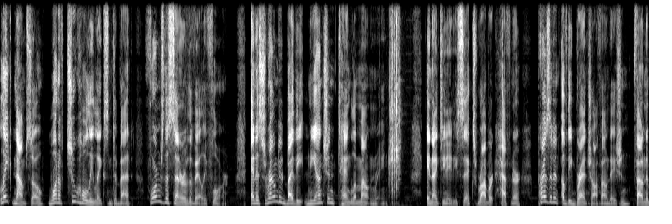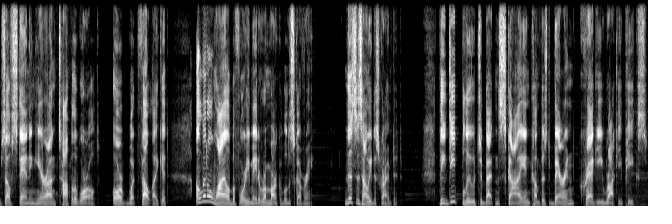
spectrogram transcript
Lake Namtso, one of two holy lakes in Tibet, forms the center of the valley floor and is surrounded by the Nyenchen Tanglha mountain range. In 1986, Robert Hefner, president of the Bradshaw Foundation, found himself standing here on top of the world, or what felt like it, a little while before he made a remarkable discovery. This is how he described it. The deep blue Tibetan sky encompassed barren, craggy, rocky peaks,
